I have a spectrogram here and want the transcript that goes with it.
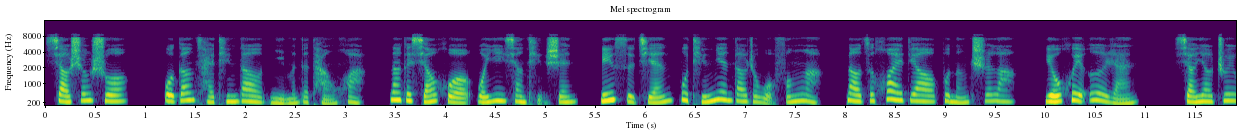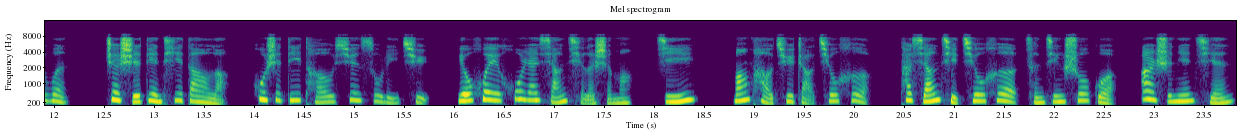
小声说：“我刚才听到你们的谈话，那个小伙我印象挺深，临死前不停念叨着我疯了，脑子坏掉不能吃啦。”刘慧愕然，想要追问。这时电梯到了，护士低头迅速离去。刘慧忽然想起了什么，急忙跑去找秋鹤。他想起秋鹤曾经说过，二十年前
